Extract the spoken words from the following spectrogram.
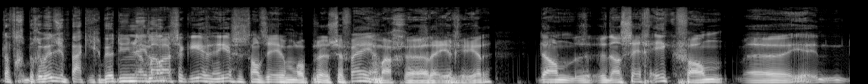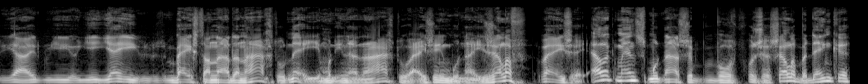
Dat gebeurt dus een paar keer gebeurt nu in ja, Nederland. Maar als ik eerst, in eerste instantie even op uh, Surveillance mag uh, reageren dan, dan zeg ik van, uh, ja, jij wijst dan naar Den Haag toe. Nee, je moet niet naar Den Haag toe wijzen, je moet naar jezelf wijzen. Elk mens moet naar voor zichzelf bedenken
